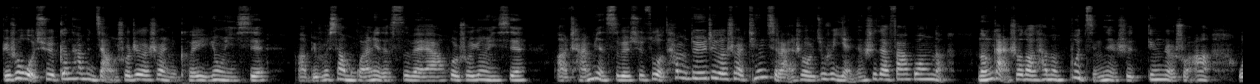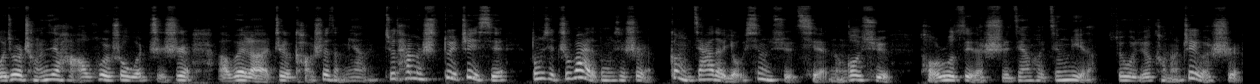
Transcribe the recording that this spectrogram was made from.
比如说我去跟他们讲说这个事儿，你可以用一些啊，比如说项目管理的思维啊，或者说用一些啊产品思维去做。他们对于这个事儿听起来的时候，就是眼睛是在发光的。能感受到他们不仅仅是盯着说啊，我就是成绩好，或者说我只是呃为了这个考试怎么样，就他们是对这些东西之外的东西是更加的有兴趣且能够去投入自己的时间和精力的。所以我觉得可能这个是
